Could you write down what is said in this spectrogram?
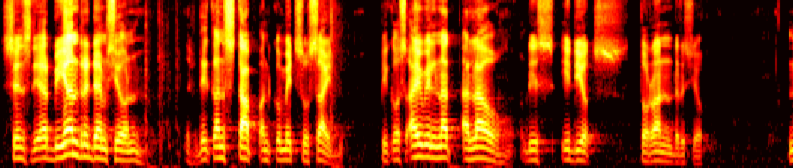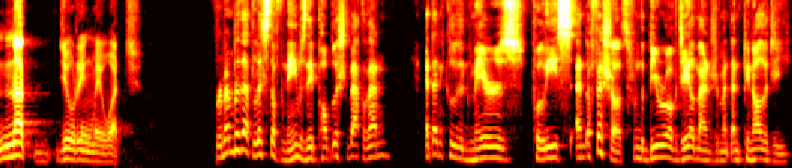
since they are beyond redemption, if they can stop and commit suicide, because I will not allow these idiots to run the show. Not during my watch. Remember that list of names they published back then? It included mayors, police, and officials from the Bureau of Jail Management and Penology.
